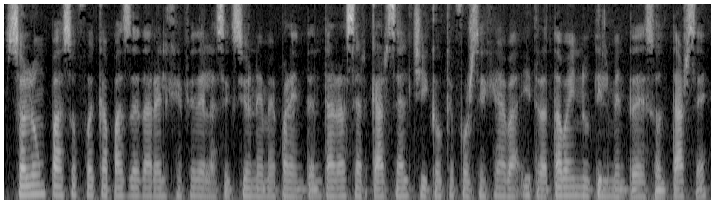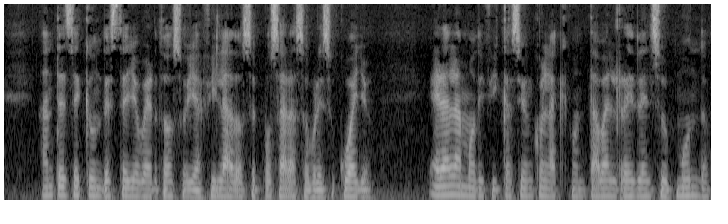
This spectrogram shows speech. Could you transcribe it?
Solo un paso fue capaz de dar el jefe de la sección M para intentar acercarse al chico que forcejeaba y trataba inútilmente de soltarse antes de que un destello verdoso y afilado se posara sobre su cuello. Era la modificación con la que contaba el rey del submundo,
